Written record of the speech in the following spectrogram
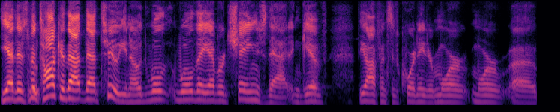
Yeah, there's been talk of that that too. You know, will will they ever change that and give the offensive coordinator more more uh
